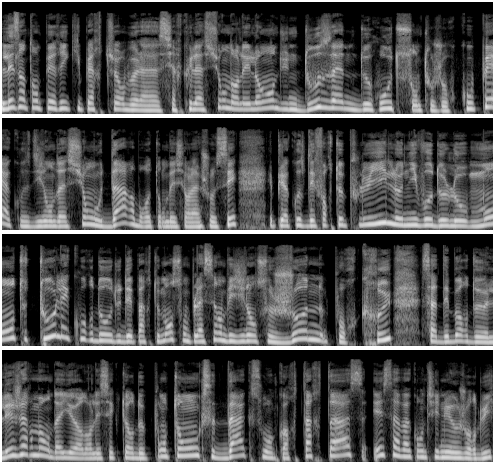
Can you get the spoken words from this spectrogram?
Les intempéries qui perturbent la circulation dans les Landes, une douzaine de routes sont toujours coupées à cause d'inondations ou d'arbres tombés sur la chaussée. Et puis à cause des fortes pluies, le niveau de l'eau monte. Tous les cours d'eau du département sont placés en vigilance jaune pour crue. Ça légèrement d'ailleurs dans les secteurs de Pontonx, Dax ou encore Tartas et ça va continuer aujourd'hui.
